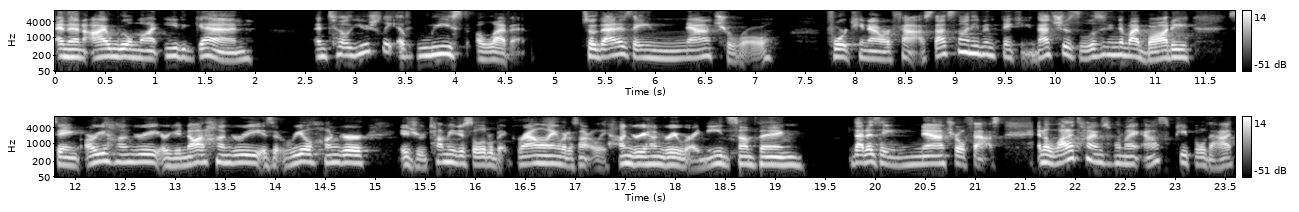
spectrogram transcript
And then I will not eat again until usually at least 11. So that is a natural 14 hour fast. That's not even thinking. That's just listening to my body saying, Are you hungry? Are you not hungry? Is it real hunger? Is your tummy just a little bit growling, but it's not really hungry, hungry where I need something? That is a natural fast. And a lot of times when I ask people that,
